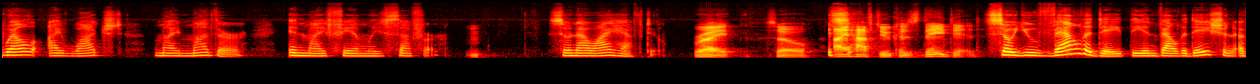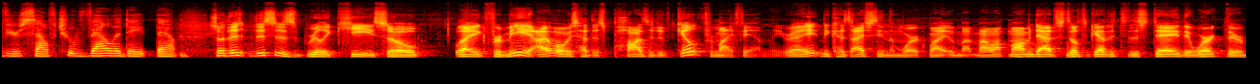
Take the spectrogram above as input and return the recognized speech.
Well, I watched my mother and my family suffer. Mm. So now I have to. Right. So I have to because they did. So you validate the invalidation of yourself to validate them. So this this is really key. So like for me, I've always had this positive guilt for my family. Right? Because I've seen them work. My, my my mom and dad are still together to this day. They worked their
